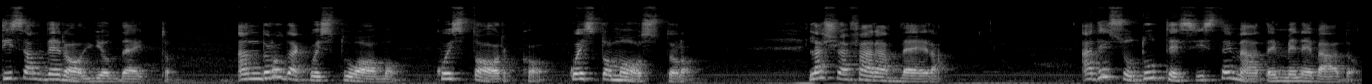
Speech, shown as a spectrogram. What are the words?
ti salverò, gli ho detto. Andrò da quest'uomo, quest'orco, questo mostro. Lascia fare a Vera. Adesso tutto è sistemata e me ne vado.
